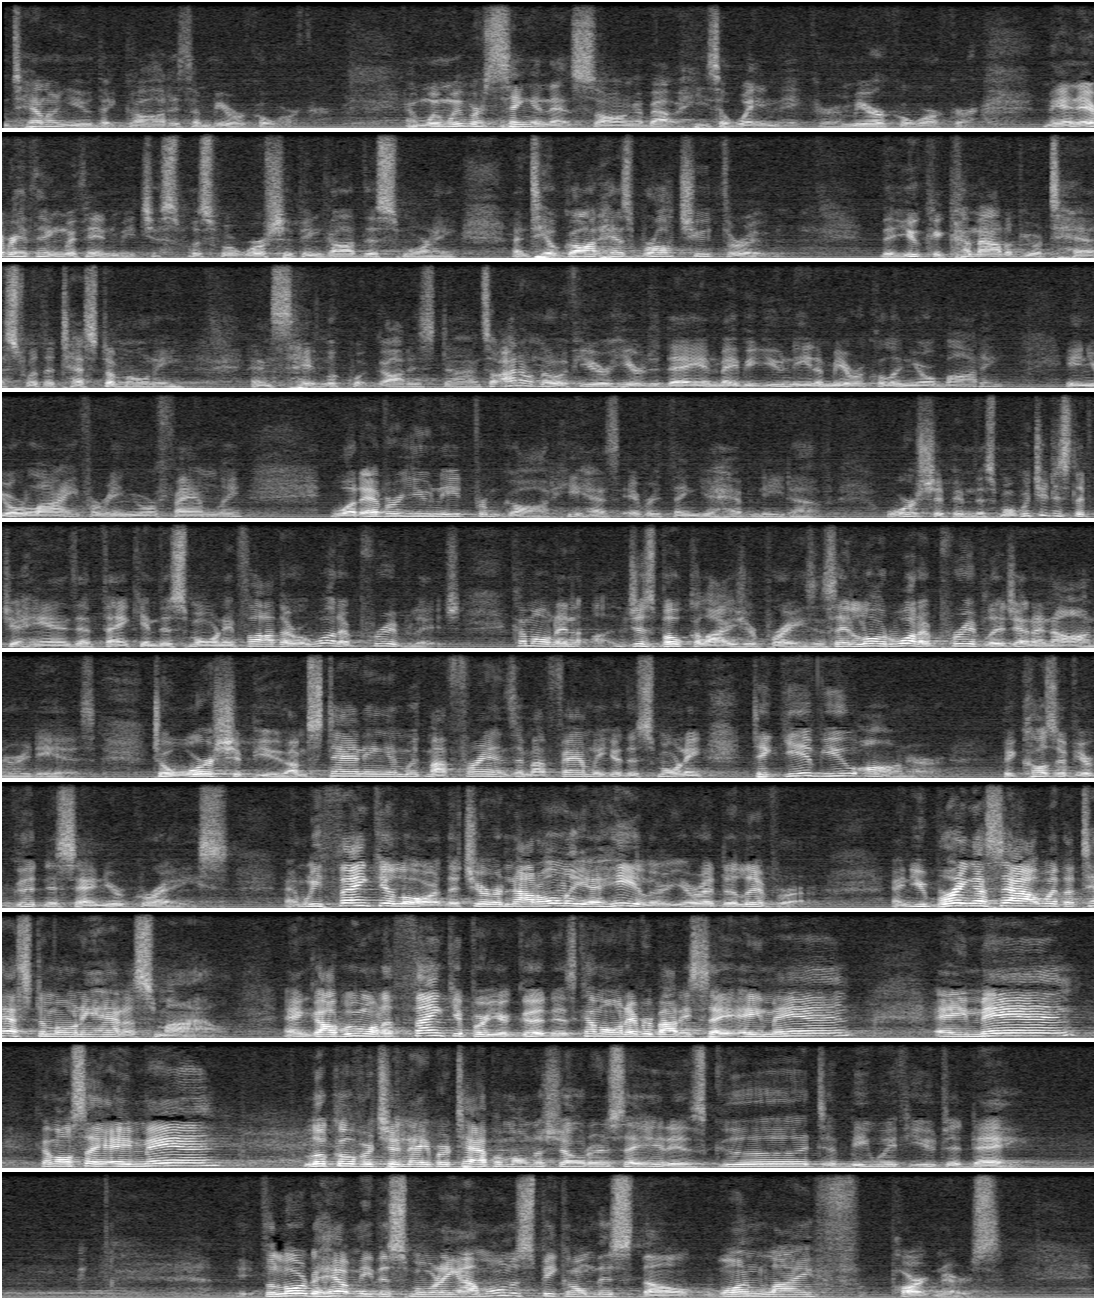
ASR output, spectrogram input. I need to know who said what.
Speaker 1: I'm telling you that God is a miracle worker. And when we were singing that song about He's a waymaker, a miracle worker, man, everything within me just was worshiping God this morning until God has brought you through, that you could come out of your test with a testimony and say, Look what God has done. So I don't know if you're here today and maybe you need a miracle in your body, in your life, or in your family. Whatever you need from God, He has everything you have need of. Worship Him this morning. Would you just lift your hands and thank Him this morning? Father, what a privilege. Come on and uh, just vocalize your praise and say, Lord, what a privilege and an honor it is to worship you. I'm standing in with my friends and my family here this morning to give you honor because of your goodness and your grace. And we thank you, Lord, that you're not only a healer, you're a deliverer. And you bring us out with a testimony and a smile. And God, we want to thank you for your goodness. Come on, everybody say amen. Amen. Come on, say amen. Look over at your neighbor, tap him on the shoulder, and say, It is good to be with you today. The Lord to help me this morning, I want to speak on this, though one life partners.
